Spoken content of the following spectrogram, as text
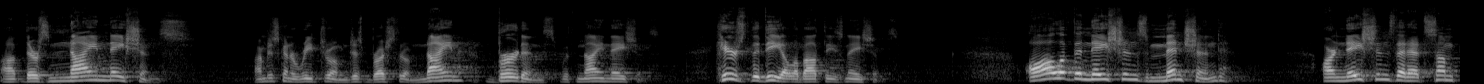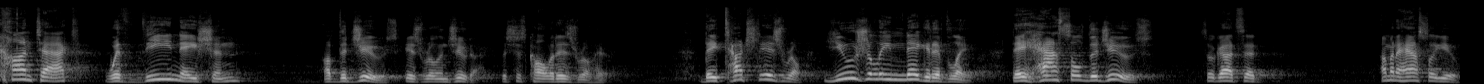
uh, there's nine nations I'm just going to read through them, just brush through them. Nine burdens with nine nations. Here's the deal about these nations all of the nations mentioned are nations that had some contact with the nation of the Jews, Israel and Judah. Let's just call it Israel here. They touched Israel, usually negatively. They hassled the Jews. So God said, I'm going to hassle you.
